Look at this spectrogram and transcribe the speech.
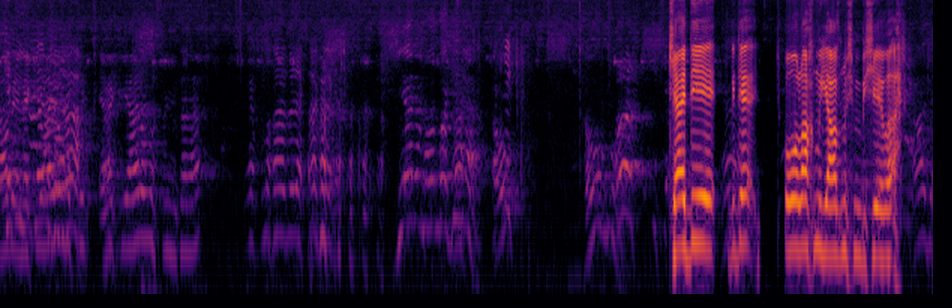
Abi emekli ayrılmışsın. Emekli ayrılmışsın Bunu sana böyle. Yiyelim ondaki ne? Tavuk. Tavuk mu? Kedi bir de oğlak mı yazmış mı bir şey var. Hadi.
